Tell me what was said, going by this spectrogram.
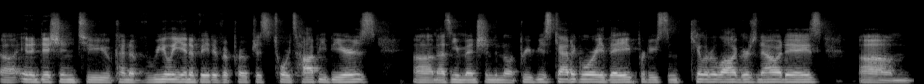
Uh, in addition to kind of really innovative approaches towards hoppy beers, um, as you mentioned in the previous category, they produce some killer lagers nowadays. Um,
